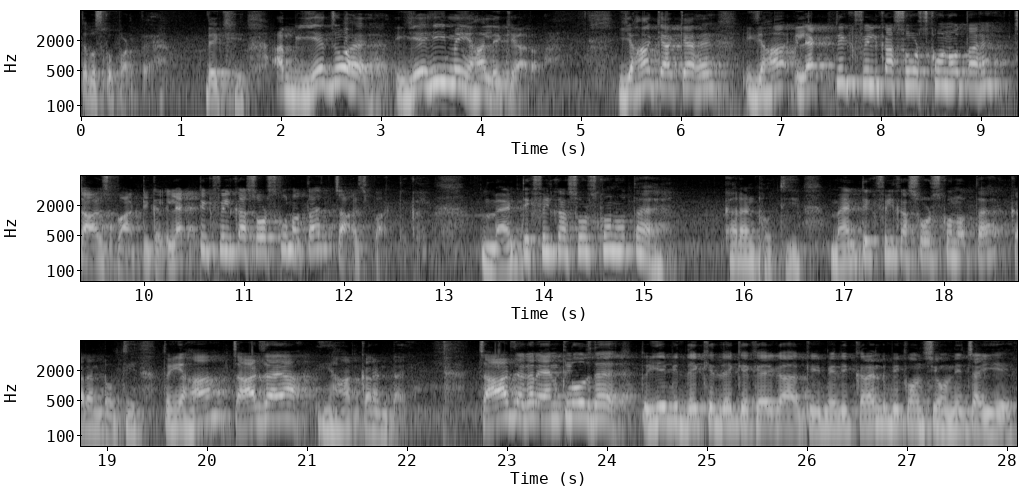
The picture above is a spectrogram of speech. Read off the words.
तब उसको पढ़ते हैं। देखिए, अब ये जो है ये ही मैं यहाँ लेके आ रहा हूँ। यहाँ क्या क्या है? यहाँ इलेक्ट्रिक फ़ील्ड का सोर्स कौन होता है? चार्ज पार्टिकल इलेक्ट्रिक फ़ील्ड का सोर्स कौन होता है? चार्ज पार्टिकल मैग्नेटिक फ़ील्ड का सोर्स कौन होता है? करंट होती है। मैग्नेटिक फ़ील्ड का सोर्स कौन होता है? करंट होती है। तो यहाँ चार्ज आया, यहाँ करंट आई। चार्ज अगर एनक्लोज है तो ये भी देख के देख के कहेगा कि मेरी करंट भी कौन सी होनी चाहिए?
